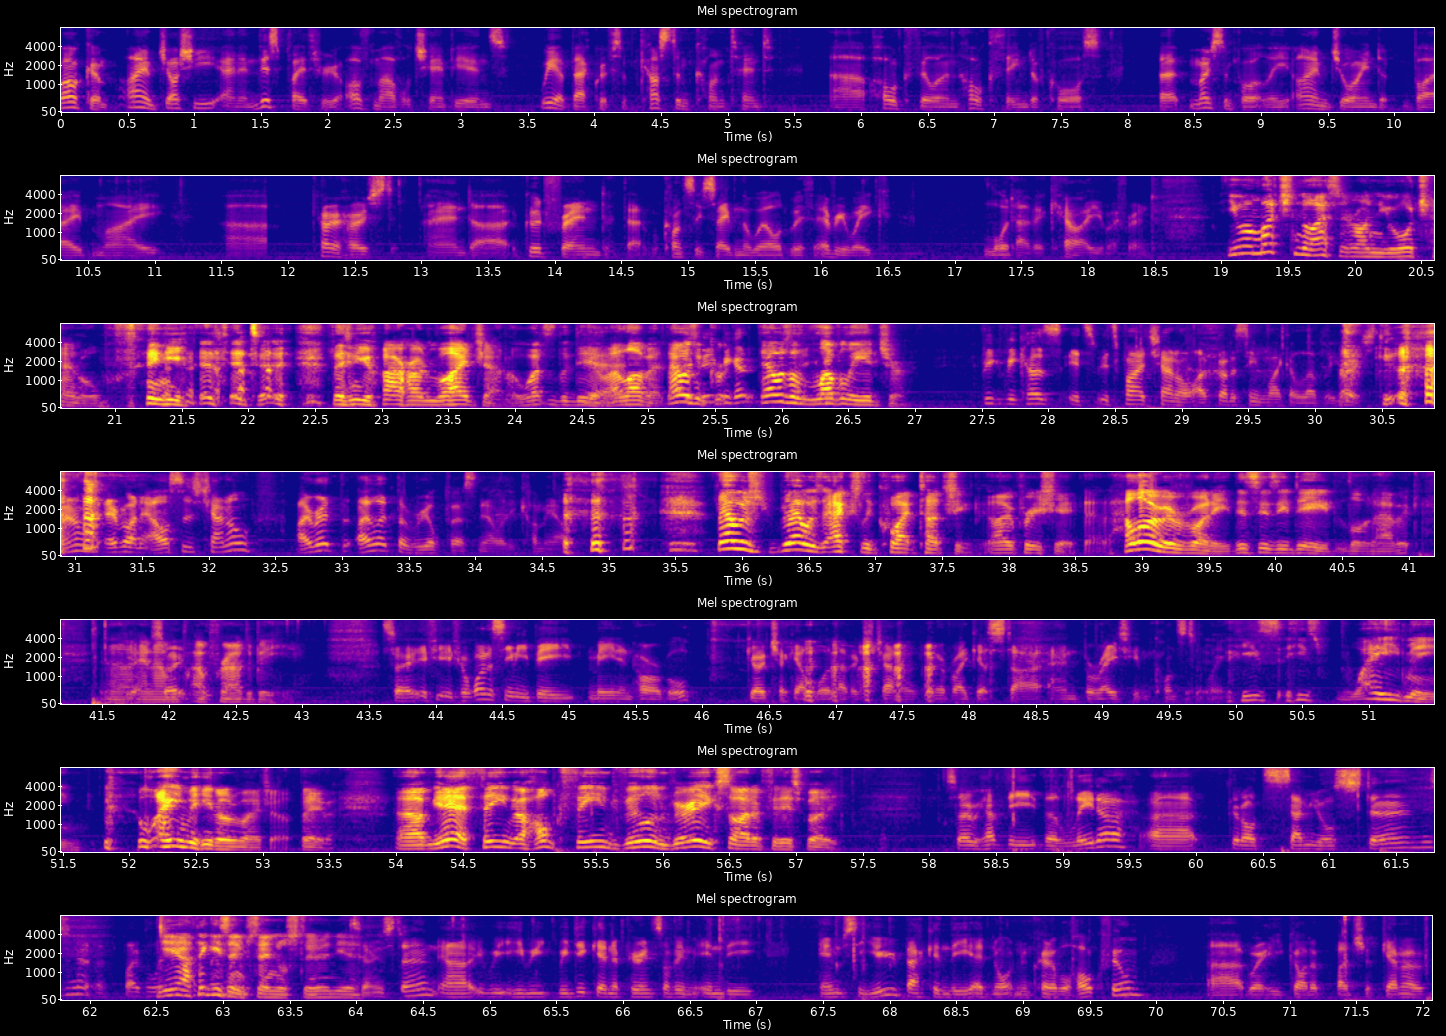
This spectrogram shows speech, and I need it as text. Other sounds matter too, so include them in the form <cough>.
Welcome, I am Joshie, and in this playthrough of Marvel Champions, we are back with some custom content, uh, Hulk villain, Hulk themed, of course. But most importantly, I am joined by my uh, co-host and uh, good friend that we're constantly saving the world with every week, Lord Havok. How are you, my friend? You are much nicer on your channel <laughs> than you <laughs> than you are on my channel. What's the deal? Yeah. I love it. That was a gr- that was a lovely intro. Be- Because it's it's my channel, I've got to seem like a lovely host. On everyone else's channel, I read the, I let the real personality come out. <laughs> That was that was actually quite touching. I appreciate that. Hello, everybody. This is indeed Lord Havok, uh, and so- I'm, I'm proud to be here. So if you, if you want to see me be mean and horrible, go check out Lord Havok's channel whenever I guest star and berate him constantly. He's he's way mean, <laughs> way mean on my channel. But anyway, um, yeah, theme a Hulk themed villain. Very excited for this, buddy. So we have the the leader, uh, good old Samuel Stern, isn't it? I believe. Yeah, I think his name's Samuel Stern. Yeah, Samuel Stern. Uh, we, he, we we did get an appearance of him in the MCU back in the Ed Norton Incredible Hulk film, uh, where he got a bunch of gamma.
